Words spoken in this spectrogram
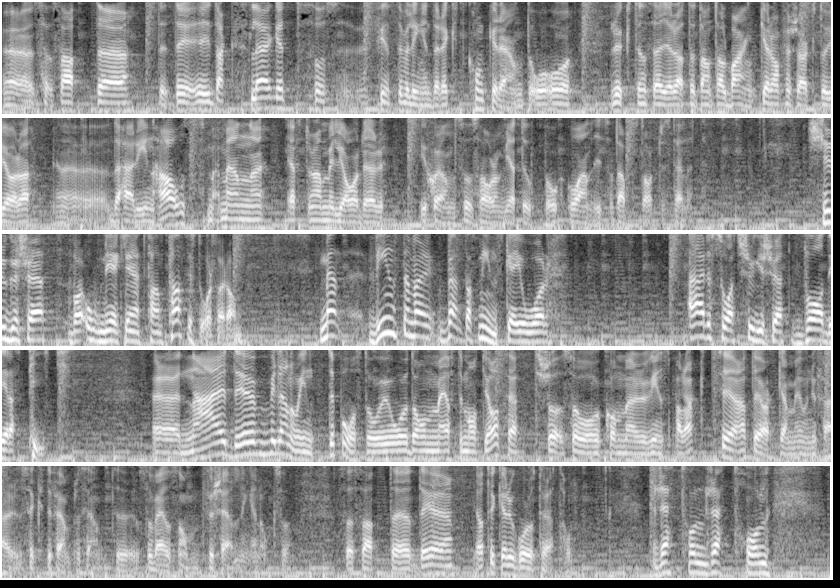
Eh, så att, eh, det, I dagsläget så finns det väl ingen direkt konkurrent. Och, rykten säger att ett antal banker har försökt att göra eh, det här in-house men efter några miljarder i sjön så, så har de gett upp och, och anlitat Upstart istället. 2021 var onekligen ett fantastiskt år för dem. Men vinsten väntas minska i år. Är det så att 2021 var deras peak? Eh, nej, det vill jag nog inte påstå. Och de estimat jag har sett så, kommer vinst per aktie att öka med ungefär 65% eh, såväl som försäljningen också. Så, så att, eh, det, jag tycker det går åt rätt håll. Rätt håll, rätt håll.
